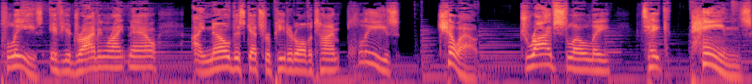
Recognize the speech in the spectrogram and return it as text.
Please, if you're driving right now, I know this gets repeated all the time. Please chill out drive slowly, take pains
